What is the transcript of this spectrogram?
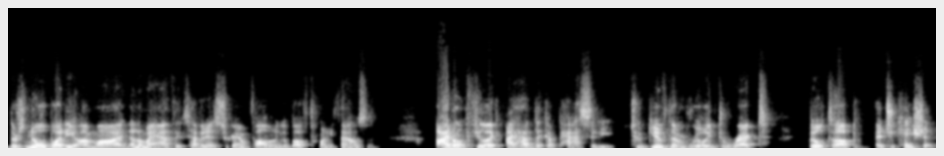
there's nobody on my none of my athletes have an instagram following above 20000 i don't feel like i have the capacity to give them really direct built up education.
